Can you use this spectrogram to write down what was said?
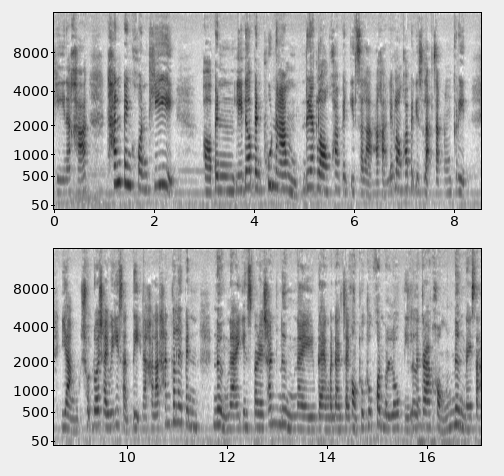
ธีนะคะ ท่านเป็นคนที่ เป็นลีดเดอร์เป็นผู้นำเรียกร้องความเป็นอิสระอะค่ะเรียกร้องความเป็นอิสระจากอังกฤษ อย่างด้วยใช้วิธีสันตินะคะ แล้วท่านก็เลยเป็นหนึ่งในอินสปิเรชันหนึ่งในแรงบันดาลใจของทุกๆ คนบนโลกนี้เลยตราของหนึ่งในสห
